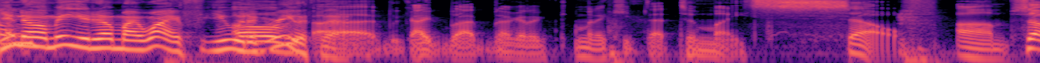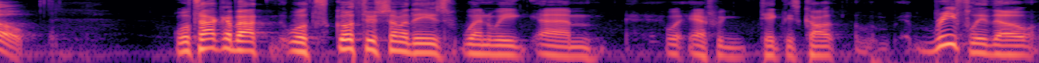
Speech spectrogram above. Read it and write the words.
You know me. You know my wife. You would agree with that. Oh, Uh, I, I'm not gonna. I'm gonna keep that to myself. Um, so We'll talk about. We'll go through some of these when we um, after we take these calls. Briefly though,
